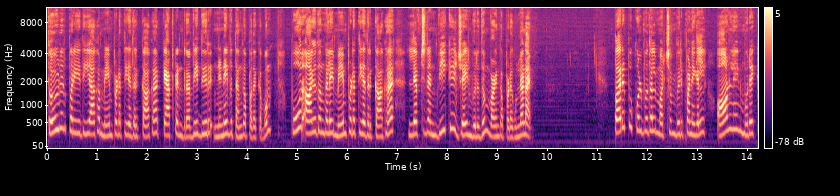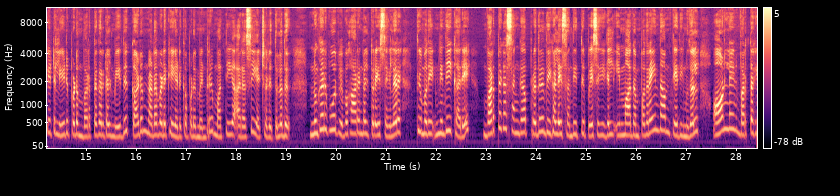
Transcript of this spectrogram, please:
தொழில்நுட்ப ரீதியாக மேம்படுத்தியதற்காக கேப்டன் ரவிதீர் நினைவு தங்கப்பதக்கமும் போர் ஆயுதங்களை மேம்படுத்தியதற்காக லெப்டினன்ட் வி கே ஜெயின் விருதும் வழங்கப்பட உள்ளன. பருப்பு கொள்முதல் மற்றும் விற்பனையில் ஆன்லைன் முறைகேட்டில் ஈடுபடும் வர்த்தகர்கள் மீது கடும் நடவடிக்கை எடுக்கப்படும் என்று மத்திய அரசு எச்சரித்துள்ளது. நுகர்வோர் விவகாரங்கள் துறை செயலர் திருமதி நிதி கரே வர்த்தக சங்க பிரதிநிதிகளை சந்தித்து பேசுகையில் இம்மாதம் பதினைந்தாம் தேதி முதல் ஆன்லைன் வர்த்தக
